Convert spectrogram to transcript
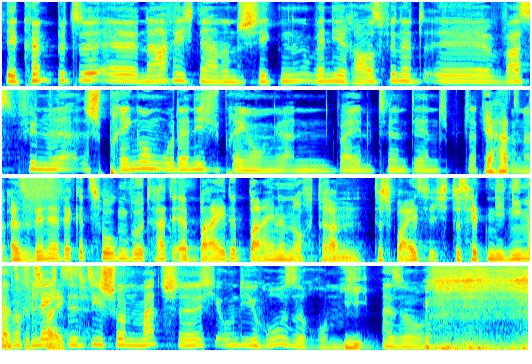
ihr könnt bitte äh, Nachrichten an uns schicken, wenn ihr rausfindet, äh, was für eine Sprengung oder Nicht-Sprengung an, bei Lieutenant Dan stattgefunden er hat. Also wenn er weggezogen wird, hat er beide Beine noch dran. Das weiß ich. Das hätten die niemals Aber vielleicht gezeigt. sind die schon matschig um die Hose rum. I also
